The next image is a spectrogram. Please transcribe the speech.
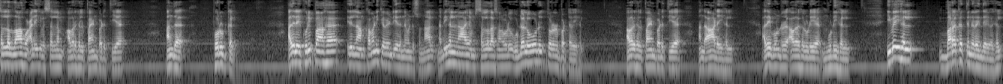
சல்லல்லாஹு அலஹி வசல்லம் அவர்கள் பயன்படுத்திய அந்த பொருட்கள். அதிலே குறிப்பாக இதில் நாம் கவனிக்க வேண்டியது என்னவென்று சொன்னால் நபிகள் நாயகம் சல்லதாசனோடு உடலோடு தொடர்பட்டவைகள். அவர்கள் பயன்படுத்திய அந்த ஆடைகள் அதே போன்று அவர்களுடைய முடிகள் இவைகள் பறக்கத்து நிறைந்தவைகள்.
